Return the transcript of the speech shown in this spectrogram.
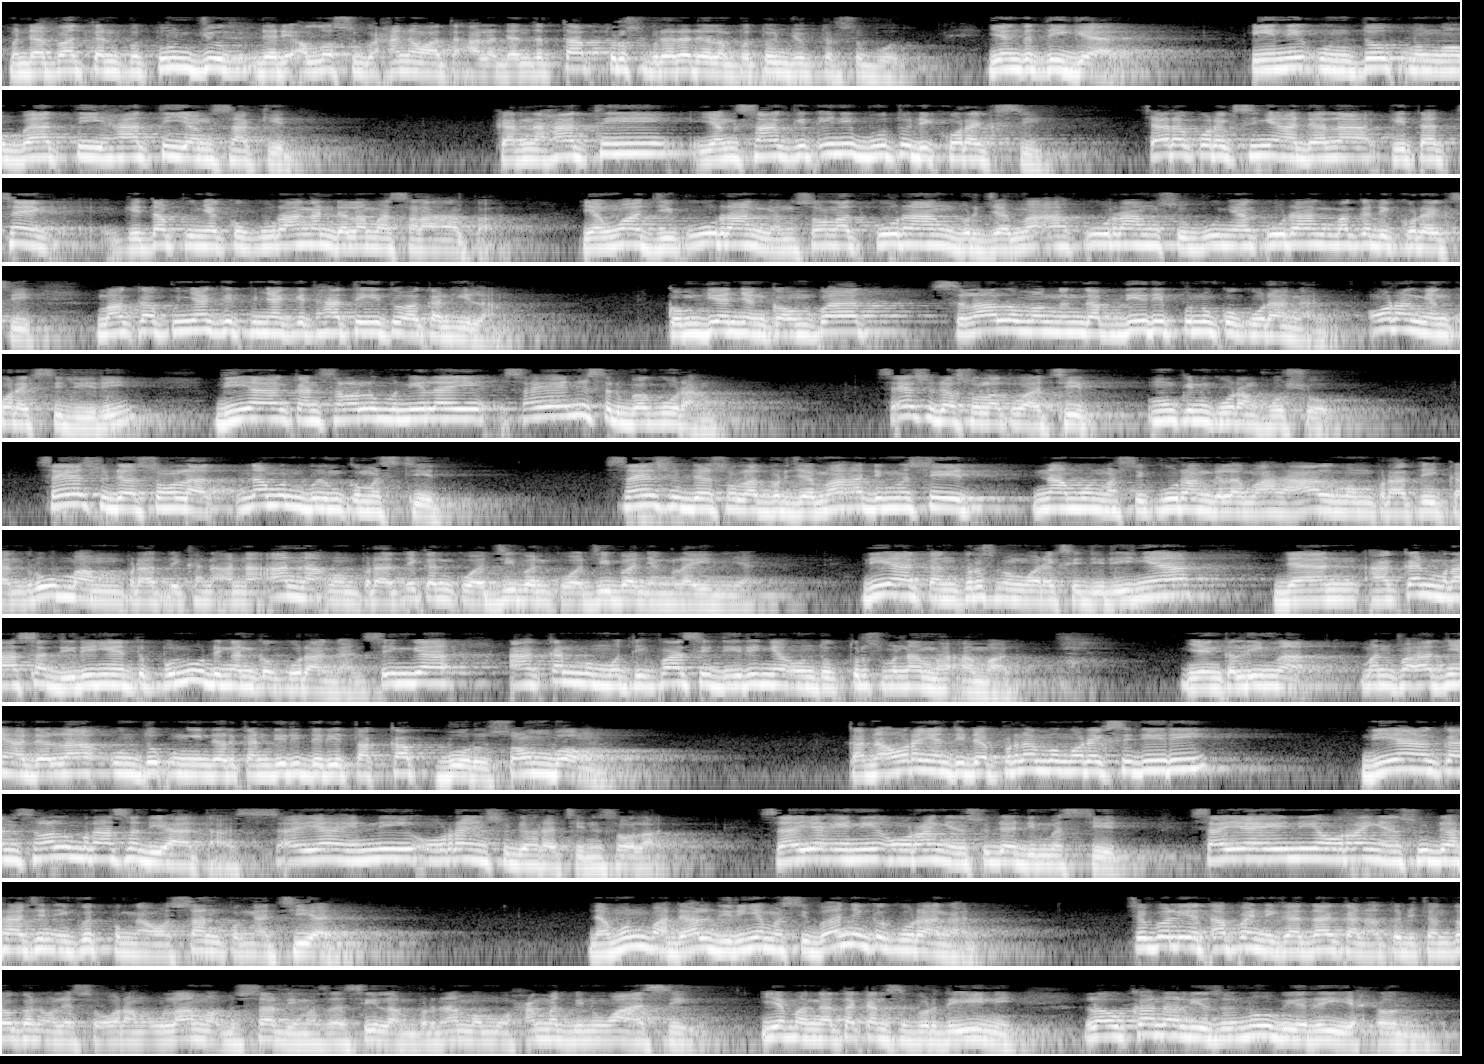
mendapatkan petunjuk dari Allah Subhanahu wa taala dan tetap terus berada dalam petunjuk tersebut. Yang ketiga, ini untuk mengobati hati yang sakit. Karena hati yang sakit ini butuh dikoreksi. Cara koreksinya adalah kita cek kita punya kekurangan dalam masalah apa. Yang wajib kurang, yang sholat kurang, berjamaah kurang, subuhnya kurang, maka dikoreksi. Maka penyakit-penyakit hati itu akan hilang. Kemudian yang keempat, selalu menganggap diri penuh kekurangan. Orang yang koreksi diri, dia akan selalu menilai, saya ini serba kurang. Saya sudah sholat wajib, mungkin kurang khusyuk. Saya sudah sholat, namun belum ke masjid. Saya sudah sholat berjamaah di masjid, namun masih kurang dalam hal-hal memperhatikan rumah, memperhatikan anak-anak, memperhatikan kewajiban-kewajiban yang lainnya. Dia akan terus mengoreksi dirinya dan akan merasa dirinya itu penuh dengan kekurangan sehingga akan memotivasi dirinya untuk terus menambah amal. Yang kelima, manfaatnya adalah untuk menghindarkan diri dari takabur, sombong. Karena orang yang tidak pernah mengoreksi diri, dia akan selalu merasa di atas. Saya ini orang yang sudah rajin sholat. Saya ini orang yang sudah di masjid. Saya ini orang yang sudah rajin ikut pengawasan pengajian. Namun padahal dirinya masih banyak kekurangan. Coba lihat apa yang dikatakan atau dicontohkan oleh seorang ulama besar di masa silam bernama Muhammad bin Wasi. Ia mengatakan seperti ini, "Laukana li dzunubi rihun,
